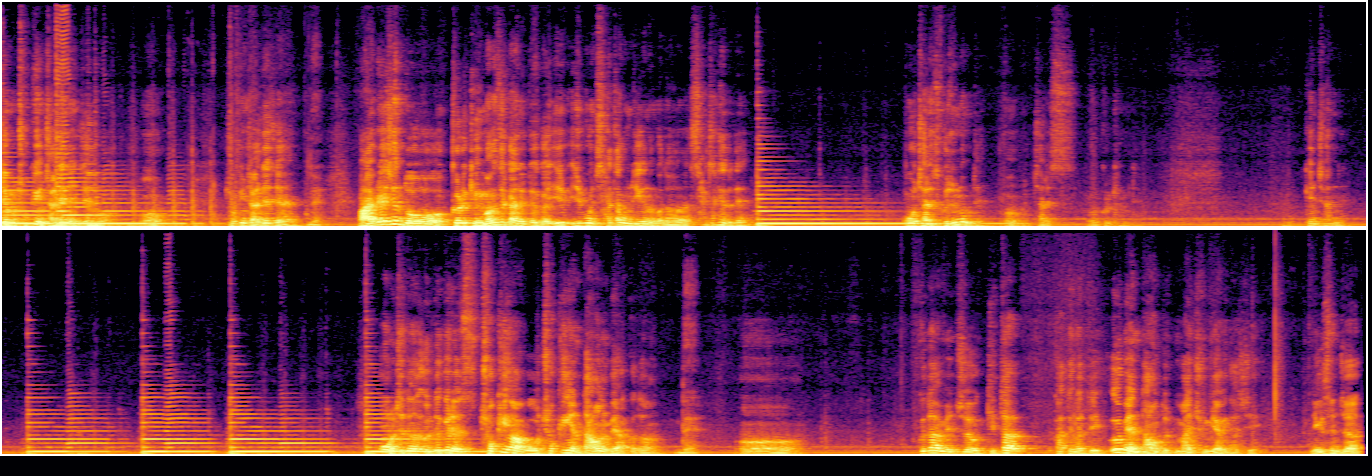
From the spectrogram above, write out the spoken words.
이제 뭐 초킹 잘 되네 이제 뭐 어. 초킹 잘 되지 네. 바이브레이션도 그렇게 경망스럽게 안 해도 돼. 그러니까 이, 이 부분 살짝 움직이는 거는 살짝 해도 돼. 오 잘했어 그 정도면 돼. 어 잘했어. 어 그렇게 하면 돼. 음, 괜찮네. 오늘 어쨌든 얼더길에 초킹하고 초킹엔 다운을 배웠거든. 네. 어. 그 다음에 저 기타 같은 것들 업앤 다운도 많이 중요하긴 하지. 여기서 이제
